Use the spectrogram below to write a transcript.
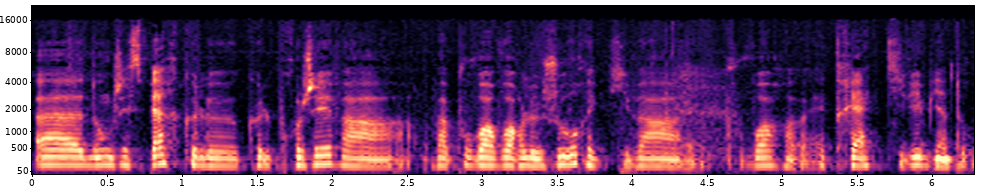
donc j'espère que le, que le projet va, va pouvoir voir le jour et qu'il va pouvoir être réactivé bientôt.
